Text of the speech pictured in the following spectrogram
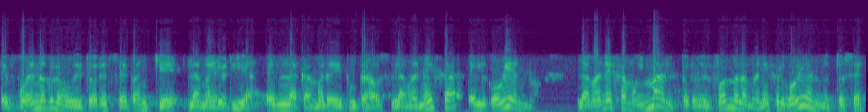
es bueno que los auditores sepan que la mayoría en la Cámara de Diputados la maneja el gobierno. La maneja muy mal, pero en el fondo la maneja el gobierno. Entonces,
